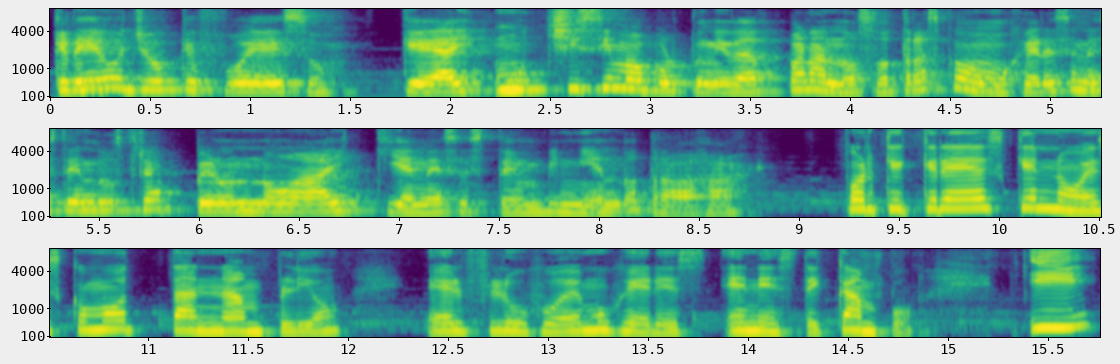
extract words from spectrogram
creo yo que fue eso, que hay muchísima oportunidad para nosotras como mujeres en esta industria, pero no hay quienes estén viniendo a trabajar. ¿Por qué crees que no es como tan amplio el flujo de mujeres en este campo? ¿Y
